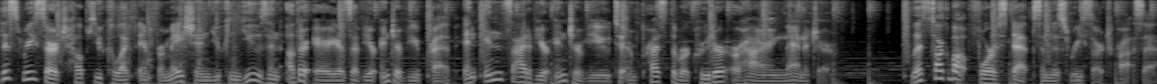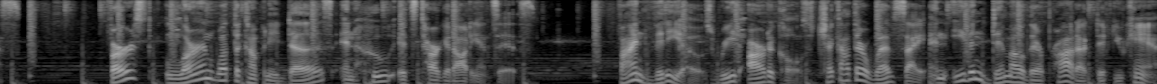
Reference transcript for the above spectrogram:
This research helps you collect information you can use in other areas of your interview prep and inside of your interview to impress the recruiter or hiring manager. Let's talk about four steps in this research process. First, learn what the company does and who its target audience is. Find videos, read articles, check out their website, and even demo their product if you can.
